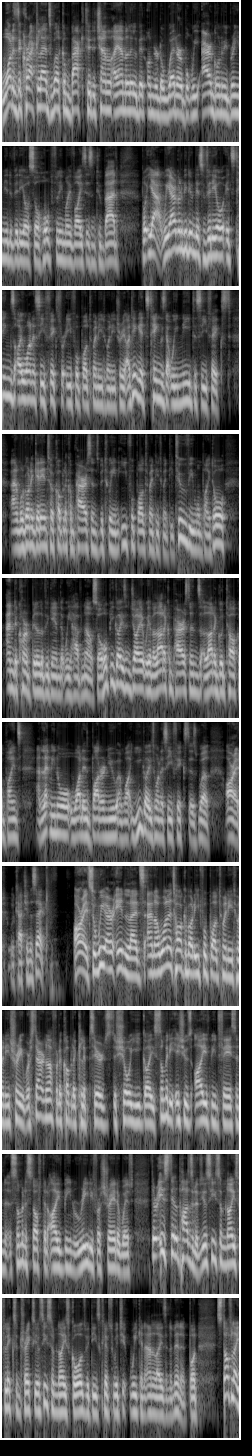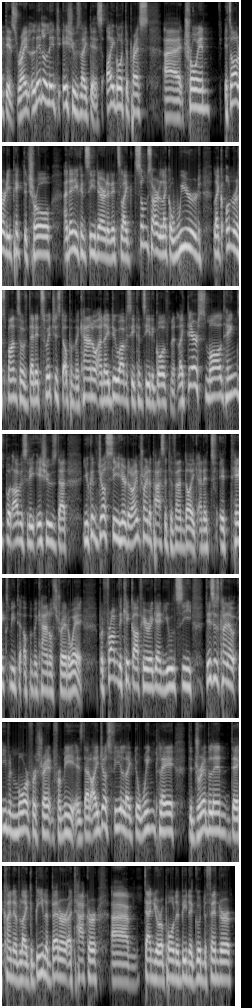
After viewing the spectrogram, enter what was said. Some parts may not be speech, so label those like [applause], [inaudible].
What is the crack, lads? Welcome back to the channel. I am a little bit under the weather, but we are going to be bringing you the video, so hopefully my voice isn't too bad. But yeah, we are going to be doing this video. It's things I want to see fixed for eFootball 2023. I think it's things that we need to see fixed. And we're going to get into a couple of comparisons between eFootball 2022 v1.0 and the current build of the game that we have now. So I hope you guys enjoy it. We have a lot of comparisons, a lot of good talking points, and let me know what is bothering you and what you guys want to see fixed as well. All right, we'll catch you in a sec. All right, so we are in, lads, and I want to talk about eFootball 2023. We're starting off with a couple of clips here just to show you guys some of the issues I've been facing, some of the stuff that I've been really frustrated with. There is still positives. You'll see some nice flicks and tricks. You'll see some nice goals with these clips, which we can analyze in a minute. But stuff like this, right? Little issues like this. I go to press uh, throw in it's already picked the throw, and then you can see there that it's like some sort of like a weird, like unresponsive that it switches to up a Upamecano, and I do obviously concede a goal from it. Like they're small things, but obviously issues that you can just see here that I'm trying to pass it to Van Dijk, and it it takes me to up a Upamecano straight away. But from the kickoff here again, you'll see this is kind of even more frustrating for me is that I just feel like the wing play, the dribbling, the kind of like being a better attacker um, than your opponent, being a good defender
